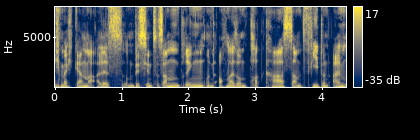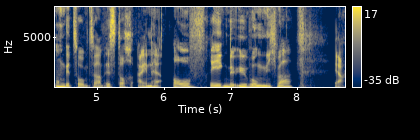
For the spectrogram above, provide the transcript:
ich möchte gerne mal alles so ein bisschen zusammenbringen und auch mal so ein Podcast samt Feed und allem umgezogen zu haben, ist doch eine aufregende Übung, nicht wahr? Ja.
